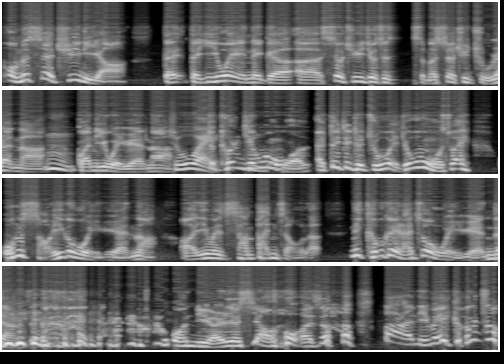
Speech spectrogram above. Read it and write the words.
我们社区里啊。的的一位那个呃社区就是什么社区主任呐，嗯，管理委员呐，主委就突然间问我，哎，对对对，主委就问我说，哎，我们少一个委员呐，啊，因为他搬走了，你可不可以来做委员这样子？我女儿就笑我说：“爸，你没工作，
